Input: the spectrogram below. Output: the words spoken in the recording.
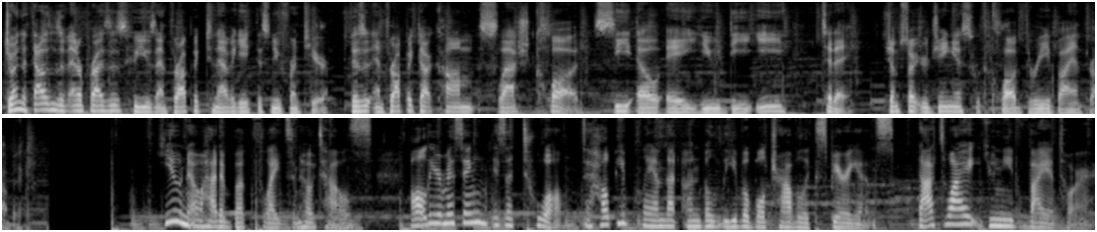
Join the thousands of enterprises who use Anthropic to navigate this new frontier. Visit anthropic.com slash Claude, C L A U D E, today. Jumpstart your genius with Claude 3 by Anthropic. You know how to book flights and hotels. All you're missing is a tool to help you plan that unbelievable travel experience. That's why you need Viator.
